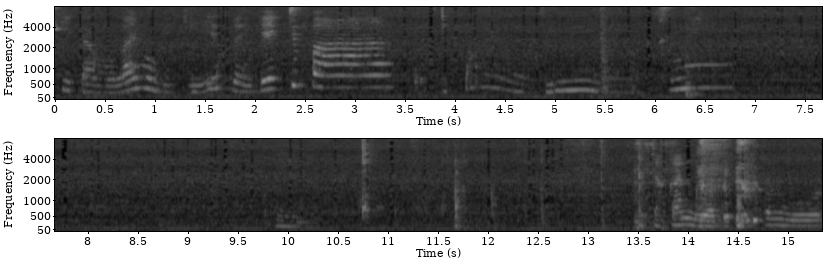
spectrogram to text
kita mulai membuat pancake Jepang. Jepang. sini Sini. Hmm. pecahkan dua butir telur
